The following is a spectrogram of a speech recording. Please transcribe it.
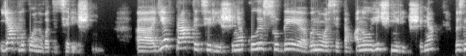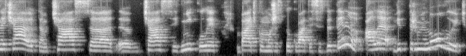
як виконувати це рішення? Е, Є в практиці рішення, коли суди виносять там аналогічні рішення, визначають там час, е, е, час, дні, коли батько може спілкуватися з дитиною, але відтерміновують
